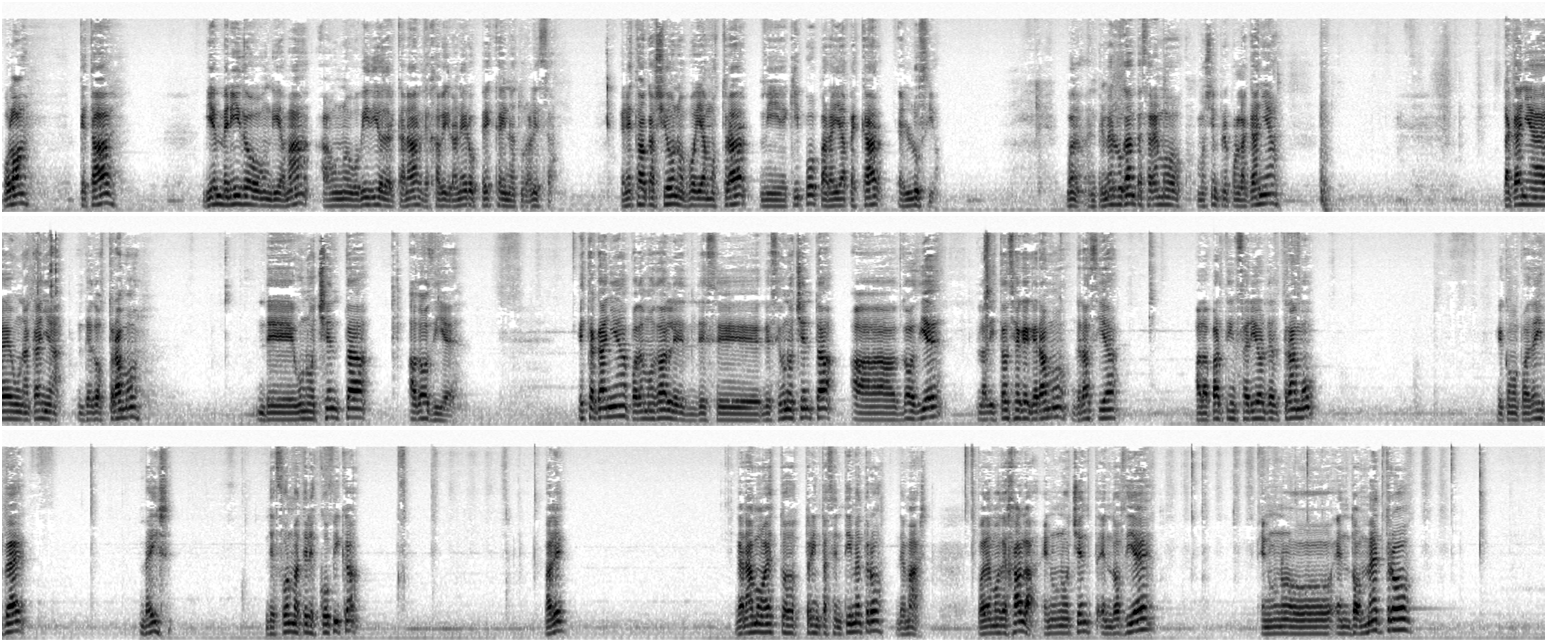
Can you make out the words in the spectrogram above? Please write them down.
Hola, ¿qué tal? Bienvenido un día más a un nuevo vídeo del canal de Javi Granero Pesca y Naturaleza. En esta ocasión os voy a mostrar mi equipo para ir a pescar el lucio. Bueno, en primer lugar empezaremos como siempre por la caña. La caña es una caña de dos tramos de 1,80 a 2,10 esta caña podemos darle desde, desde 1,80 a 2,10 la distancia que queramos gracias a la parte inferior del tramo que como podéis ver veis de forma telescópica vale ganamos estos 30 centímetros de más podemos dejarla en 1,80 en 2,10 en, uno, en 2 metros,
